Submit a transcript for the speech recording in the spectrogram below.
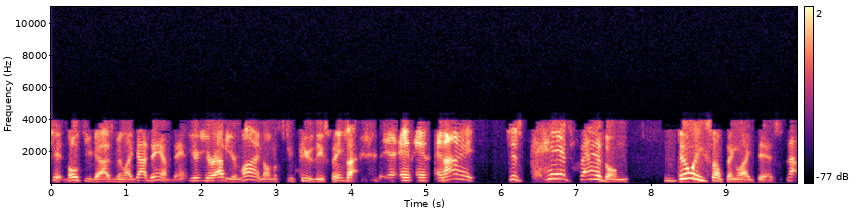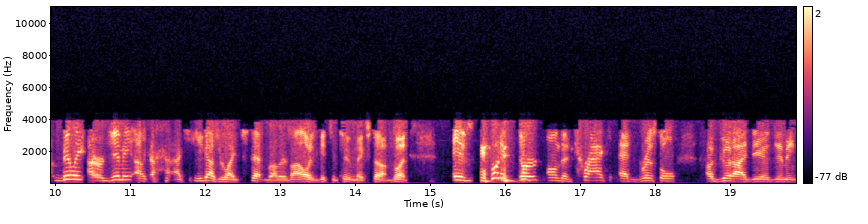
shit, both you guys have been like, God damn, Dan, you're, you're out of your mind on a few of these things. I, and, and, and I just can't fathom doing something like this. Now, Billy or Jimmy, I, I, you guys are like stepbrothers. I always get you two mixed up. But is putting dirt on the track at Bristol a good idea, Jimmy?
